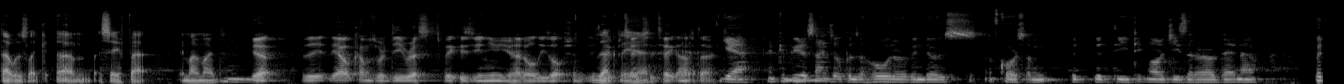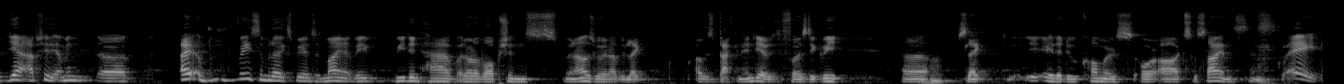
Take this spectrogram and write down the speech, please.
that was like um, a safe bet in my mind. Yeah. The, the outcomes were de-risked because you knew you had all these options that Exactly, you yeah. could potentially take after. Yeah, and computer science opens a whole lot of windows, of course, I mean, with, with the technologies that are out there now. But yeah, absolutely. I mean, uh, I a very similar experience with mine. We we didn't have a lot of options when I was growing up. Like, I was back in India, it was the first degree. Uh, It's like either do commerce or arts or science, and great,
